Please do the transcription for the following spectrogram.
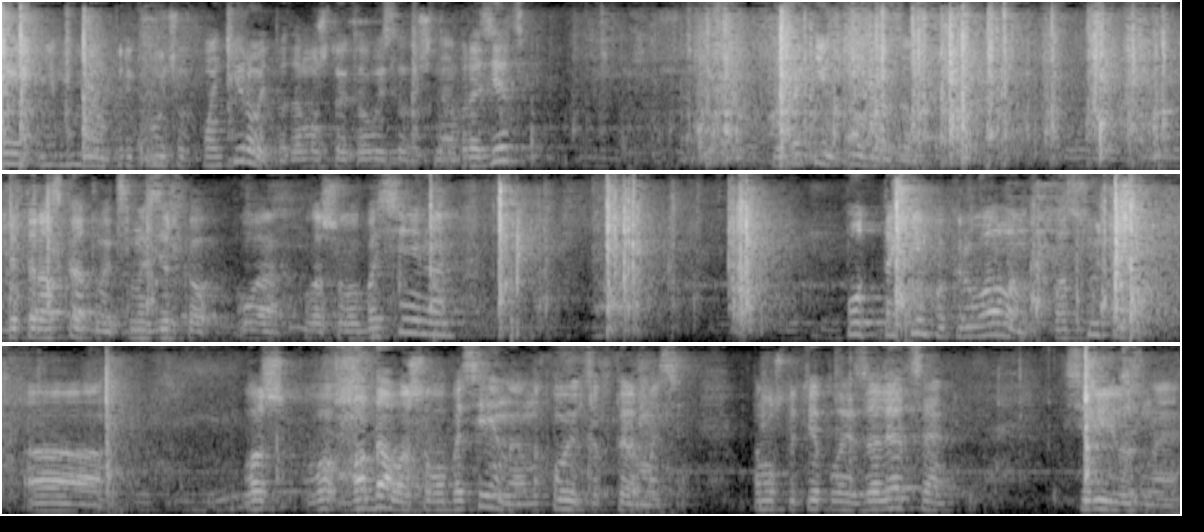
Мы не будем прикручивать, монтировать, потому что это выставочный образец. Вот таким образом это раскатывается на зеркало вашего бассейна. Под таким покрывалом, по сути, а, ваш, вода вашего бассейна находится в термосе. Потому что теплоизоляция серьезная.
